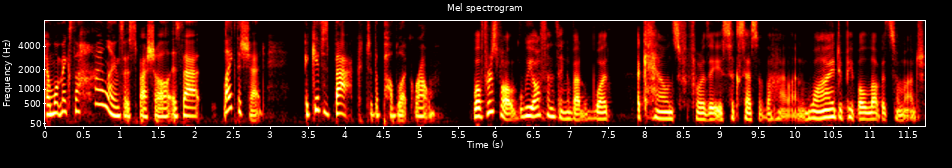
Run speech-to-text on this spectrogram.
And what makes the High Line so special is that, like the shed, it gives back to the public realm. Well, first of all, we often think about what accounts for the success of the High Line. Why do people love it so much?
